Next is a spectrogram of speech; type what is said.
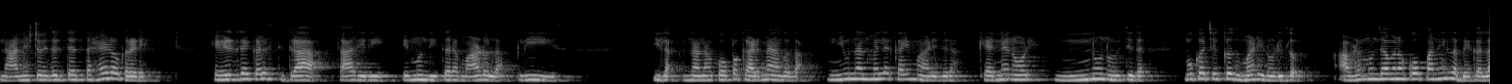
ನಾನೆಷ್ಟು ಹೆದರಿದ್ದೆ ಅಂತ ಹೇಳೋ ಕರಡಿ. ಹೇಳಿದ್ರೆ ಕಳಿಸ್ತಿದ್ರಾ? ಸಾರಿ ರೀ ಇನ್ನು ಮುಂದೆ ಈ ಥರ ಮಾಡೋಲ್ಲ, ಪ್ಲೀಸ್. ಇಲ್ಲ, ನನ್ನ ಕೋಪ ಕಡಿಮೆ ಆಗೋಲ್ಲ. ನೀವು ನನ್ನ ಮೇಲೆ ಕೈ ಮಾಡಿದ್ದೀರ? ಕೆನ್ನೆ ನೋಡಿ, ಇನ್ನೂ ನೋಯ್ತಿದೆ. ಮುಖ ಚಿಕ್ಕದು ಮಾಡಿ ನೋಡಿದ್ಲು. ಅವಳ ಮುಂದೆ ಅವನ ಕೋಪ ನಿಲ್ಲಬೇಕಲ್ಲ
